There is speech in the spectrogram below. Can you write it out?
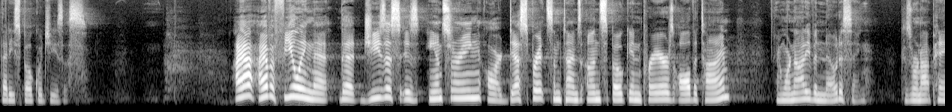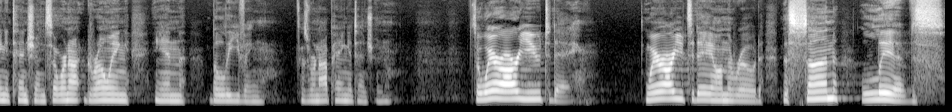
that he spoke with Jesus. I, have a feeling that, that Jesus is answering our desperate, sometimes unspoken prayers all the time, and we're not even noticing because we're not paying attention. So we're not growing in believing because we're not paying attention. So, where are you today? Where are you today on the road? The Son lives.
